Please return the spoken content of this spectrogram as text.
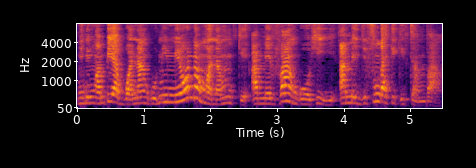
nilimwambia bwanangu nimeona mwanamke amevaa nguo hii amejifunga kikitambaa kitambaa.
